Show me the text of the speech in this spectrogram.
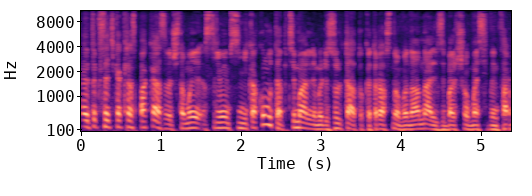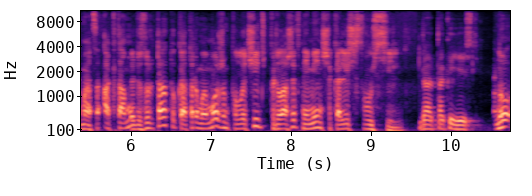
Это, кстати, как раз показывает, что мы стремимся не к какому-то оптимальному результату, который основан на анализе большого массива информации, а к тому результату, который мы можем получить, приложив наименьшее количество усилий. Да, так и есть. Ну,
